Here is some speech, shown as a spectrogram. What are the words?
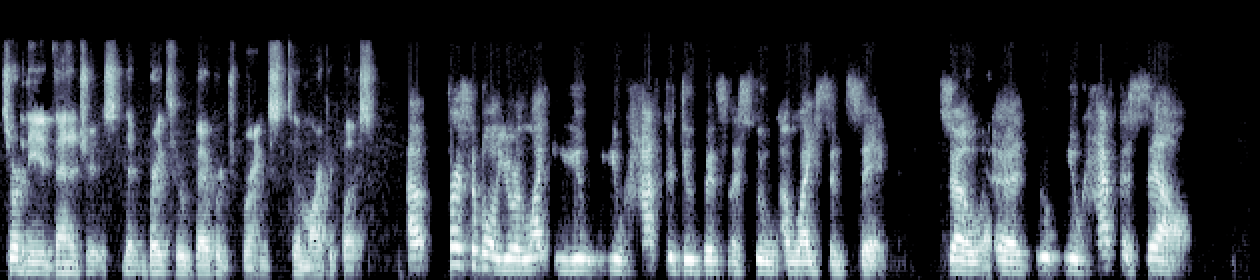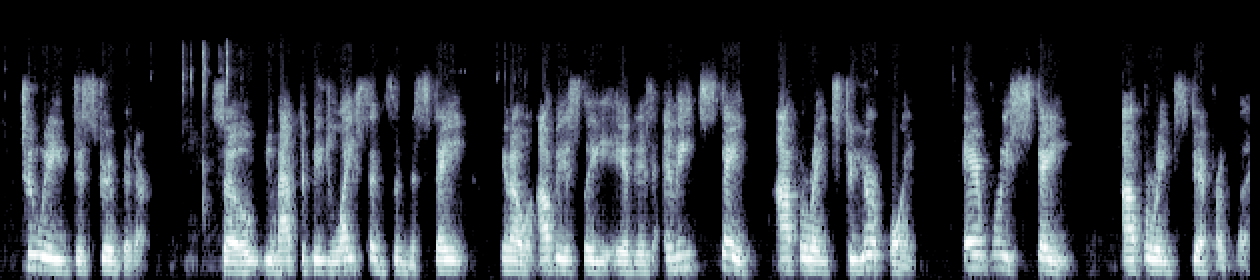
sort of the advantages that Breakthru Beverage brings to the marketplace. Uh, first of all, you're like you you have to do business through a licensee. So uh, you, you have to sell to a distributor. So you have to be licensed in the state. You know, obviously it is, and each state operates to your point. Every state operates differently.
